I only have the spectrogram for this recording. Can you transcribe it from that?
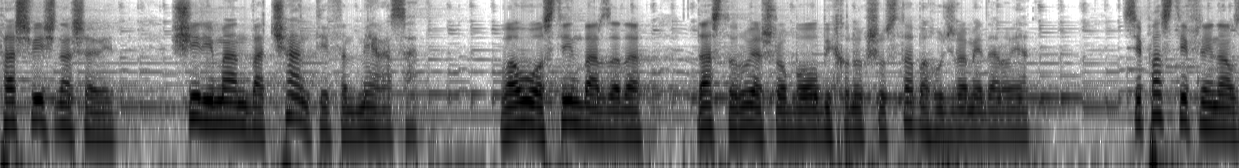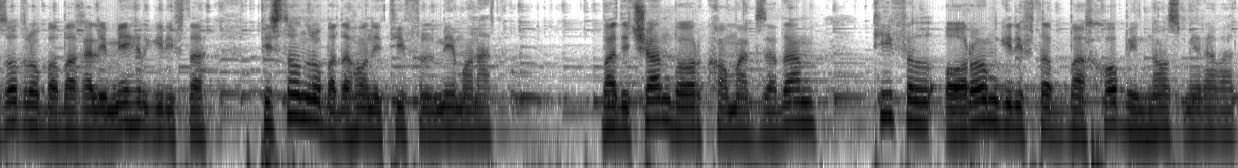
ташвиш нашавед шири ман ба чанд тифл мерасад ва ӯ остин барзада дасту рӯяшро бо оби хунук шуста ба ҳуҷра медарояд. Сипас тифли навзодро ба бағали меҳр гирифта пистонро ба даҳони тифл мемонад баъди чанд бор комак задан тифл ором гирифта ба хоби ноз меравад.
